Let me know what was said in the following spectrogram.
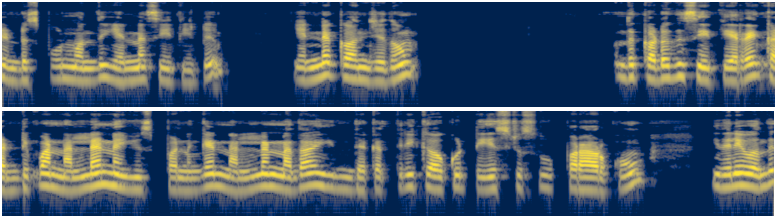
ரெண்டு ஸ்பூன் வந்து எண்ணெய் சேர்த்திட்டு எண்ணெய் காஞ்சதும் வந்து கடுகு சேர்த்திடுறேன் கண்டிப்பாக நல்லெண்ணெய் யூஸ் பண்ணுங்கள் நல்லெண்ணெய் தான் இந்த கத்திரிக்காவுக்கு டேஸ்ட்டு சூப்பராக இருக்கும். இதிலே வந்து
